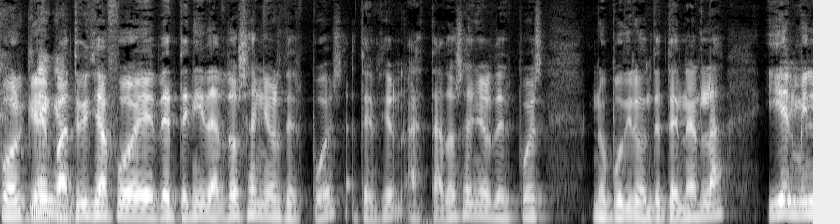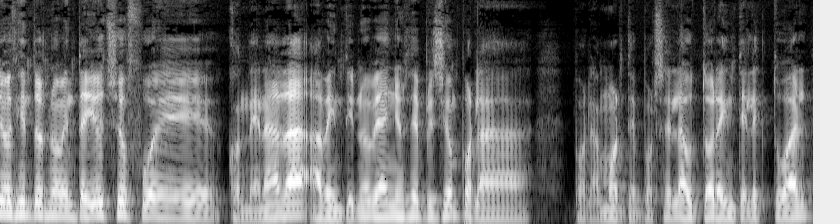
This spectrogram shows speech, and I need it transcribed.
Porque Venga. Patricia fue detenida dos años después. Atención, hasta dos años después no pudieron detenerla. Y en 1998 fue condenada a 29 años de prisión por la, por la muerte, por ser la autora intelectual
